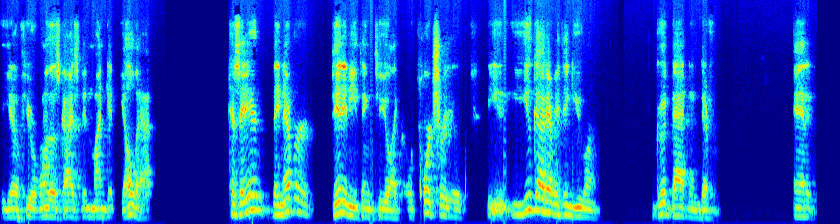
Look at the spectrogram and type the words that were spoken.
You know, if you were one of those guys that didn't mind getting yelled at, because they didn't, they never did anything to you like or torture you. You you got everything you earned, good, bad, and indifferent. And it,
